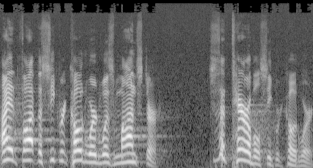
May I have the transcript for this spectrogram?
I had thought the secret code word was monster. This is a terrible secret code word.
